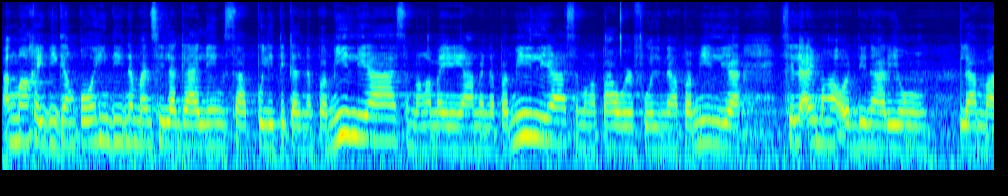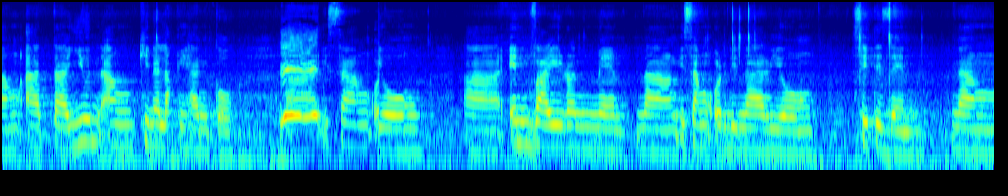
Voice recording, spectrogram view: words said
ang mga kaibigan ko, hindi naman sila galing sa political na pamilya, sa mga mayayaman na pamilya, sa mga powerful na pamilya. Sila ay mga ordinaryong lamang at uh, yun ang kinalakihan ko. Uh, isang yung uh, environment ng isang ordinaryong citizen ng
